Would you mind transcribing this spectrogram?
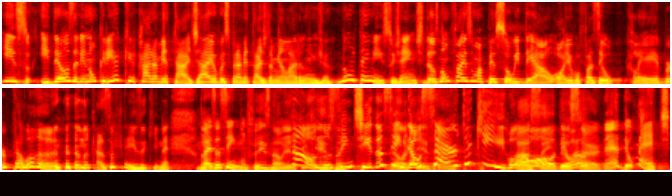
Isso. E Deus, ele não cria que cara metade. Ah, eu vou esperar metade da minha laranja. Não tem isso, gente. Deus não faz uma pessoa ideal. Ó, eu vou fazer o Kleber para Lohana. no caso, fez aqui, né? Não, Mas assim. Não fez, não. Ele não, quis, no né? sentido assim, Ela deu quis, né? certo aqui. Rolou. Ah, sim, deu deu, certo. Né, deu match.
